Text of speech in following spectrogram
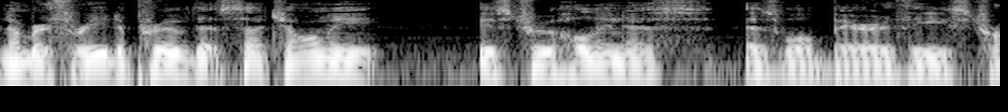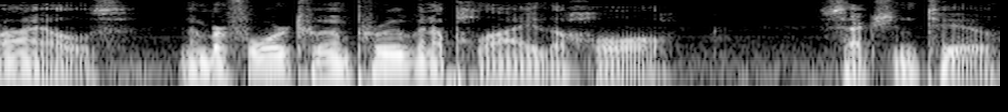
Number three, to prove that such only is true holiness as will bear these trials. Number four, to improve and apply the whole. Section two.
